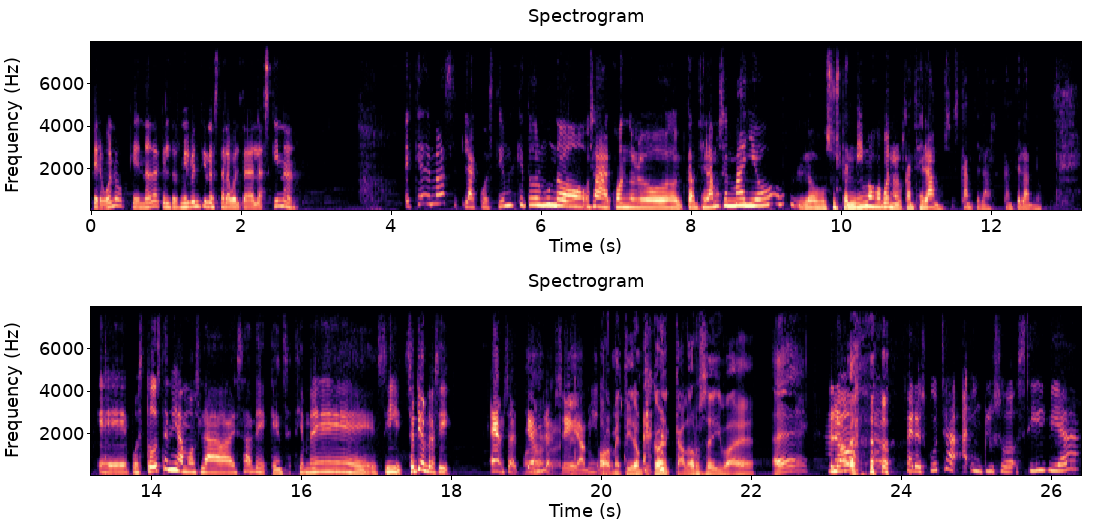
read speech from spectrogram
pero bueno, que nada, que el 2021 está a la vuelta de la esquina. Es que además la cuestión es que todo el mundo, o sea, cuando lo cancelamos en mayo, lo suspendimos, bueno, lo cancelamos, es cancelar, cancelando. Eh, pues todos teníamos la esa de que en septiembre sí, septiembre sí. En septiembre Bueno, sí, que amigos. Prometieron que con el calor se iba, ¿eh? ¿Eh? No, pero, pero escucha, incluso Silvia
